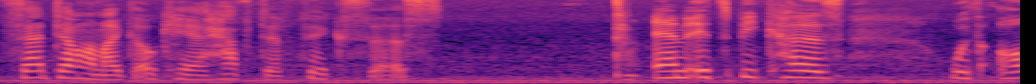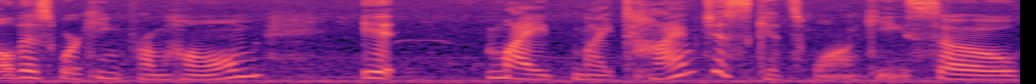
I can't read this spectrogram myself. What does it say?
sat down, I'm like, okay, I have to fix this. And it's because with all this working from home, it my my time just gets wonky. So,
